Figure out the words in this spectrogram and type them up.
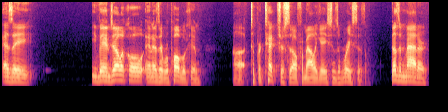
as a evangelical and as a Republican uh, to protect yourself from allegations of racism. Doesn't matter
